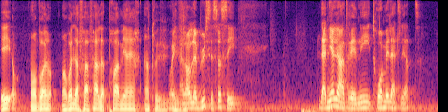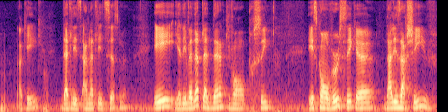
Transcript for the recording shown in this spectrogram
Et on va, on va leur faire faire la première entrevue. Oui, alors le but, c'est ça, c'est... Daniel a entraîné 3000 athlètes, OK, en athlétisme. Et il y a des vedettes là-dedans qui vont pousser. Et ce qu'on veut, c'est que dans les archives,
